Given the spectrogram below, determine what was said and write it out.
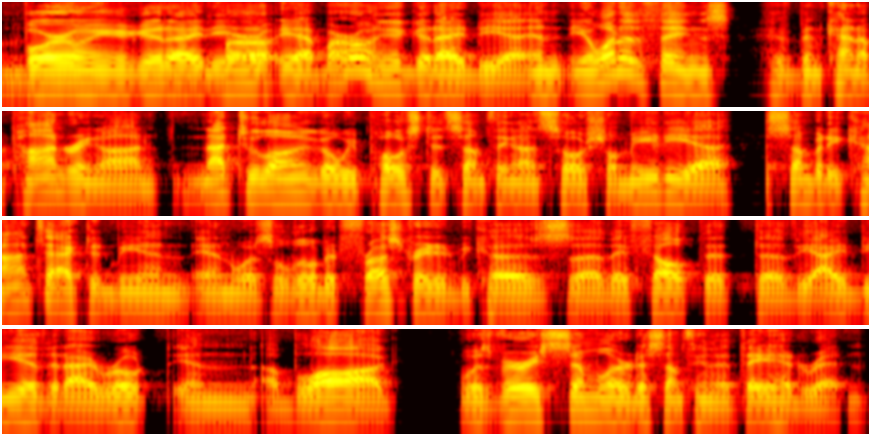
Borrowing a good idea. Borrow, yeah, borrowing a good idea. And you know, one of the things I've been kind of pondering on. Not too long ago, we posted something on social media. Somebody contacted me and, and was a little bit frustrated because uh, they felt that uh, the idea that I wrote in a blog was very similar to something that they had written.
